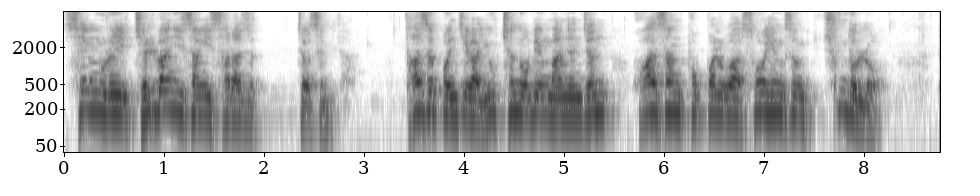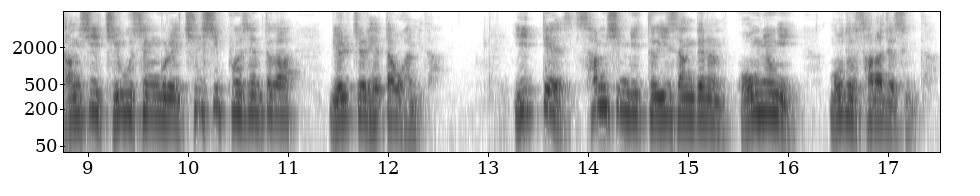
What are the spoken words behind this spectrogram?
생물의 절반 이상이 사라졌습니다. 다섯 번째가 6,500만 년 전 화산 폭발과 소행성 충돌로 당시 지구 생물의 70%가 멸절했다고 합니다. 이때 30m 이상 되는 공룡이 모두 사라졌습니다.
